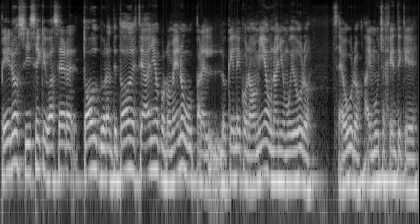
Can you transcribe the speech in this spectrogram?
Pero sí sé que va a ser todo, durante todo este año, por lo menos para lo que es la economía, un año muy duro. Seguro. Hay mucha gente que,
